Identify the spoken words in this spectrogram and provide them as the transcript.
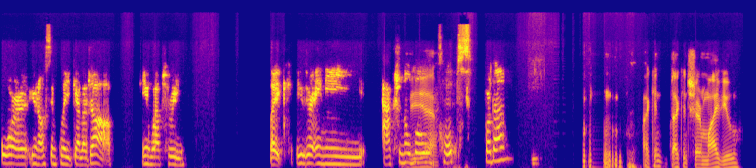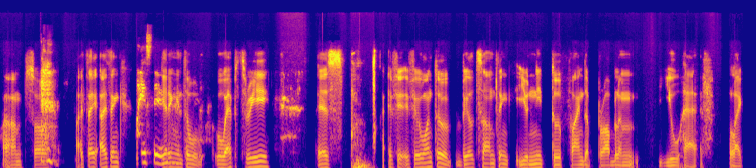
or, you know, simply get a job in Web three? Like, is there any actionable yeah. tips for them? I can I can share my view. Um, so I think I think getting into Web three is if you if you want to build something, you need to find a problem you have like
